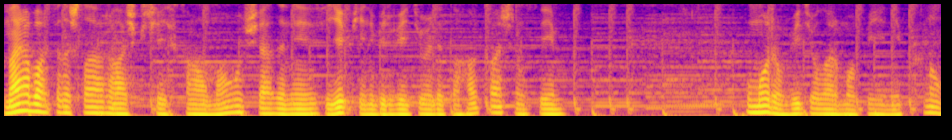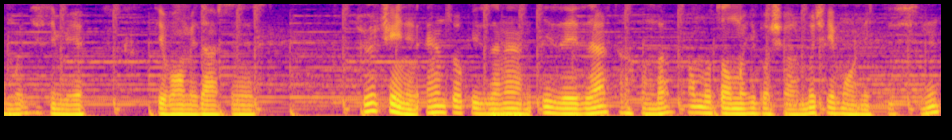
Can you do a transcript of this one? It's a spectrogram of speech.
Merhaba arkadaşlar, Aşk Chase kanalıma hoş geldiniz. Yepyeni bir video ile daha karşınızdayım. Umarım videolarımı beğenip kanalımı izlemeye devam edersiniz. Türkiye'nin en çok izlenen izleyiciler tarafından tam not almayı başarmış Emanet dizisinin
